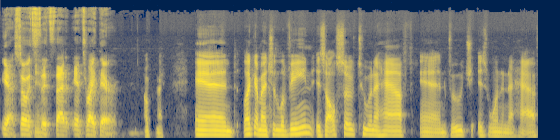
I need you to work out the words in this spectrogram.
Yeah. So it's yeah. it's that it's right there. Okay. And like I mentioned, LaVine is also two and a half, and Vooch is one and a half.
